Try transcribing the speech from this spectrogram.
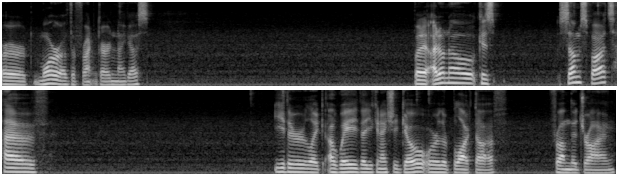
or more of the front garden, I guess. But I don't know, because some spots have either like a way that you can actually go or they're blocked off from the drawing.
